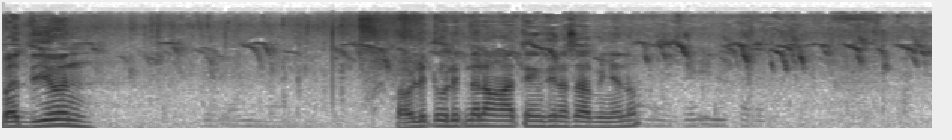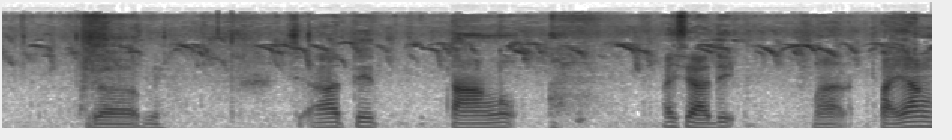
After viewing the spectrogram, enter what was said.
Bad 'yun. Paulit-ulit na lang ate yung sinasabi niya, no? Grabe. Si ate tango. Ay si ate. Ma- payang.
